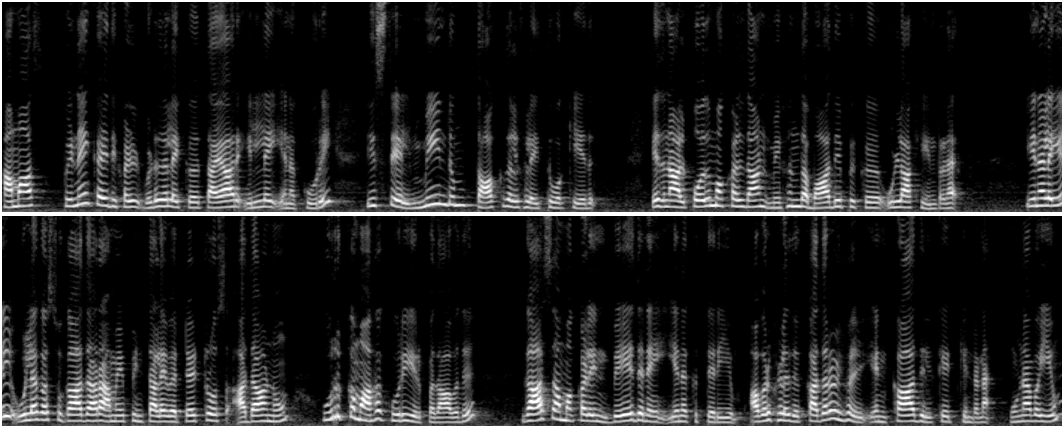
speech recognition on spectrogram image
ஹமாஸ் பிணை கைதிகள் விடுதலைக்கு தயார் இல்லை என கூறி இஸ்ரேல் மீண்டும் தாக்குதல்களை துவக்கியது. இதனால் பொதுமக்கள்தான் மிகுந்த பாதிப்புக்கு உள்ளாகின்றனர். இந்நிலையில் உலக சுகாதார அமைப்பின் தலைவர் டெட்ரோஸ் அதானோம் உருக்கமாக கூறியிருப்பதாவது காசா மக்களின் வேதனை எனக்கு தெரியும். அவர்களது கதறல்கள் என் காதில் கேட்கின்றன. உணவையும்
